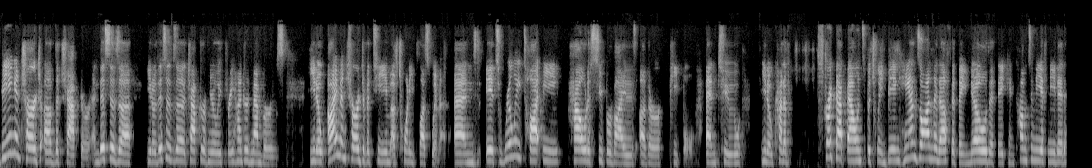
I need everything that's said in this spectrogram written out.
being in charge of the chapter, and this is a, you know, this is a chapter of nearly 300 members. You know, I'm in charge of a team of 20 plus women, and it's really taught me how to supervise other people and to, you know, kind of strike that balance between being hands on enough that they know that they can come to me if needed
